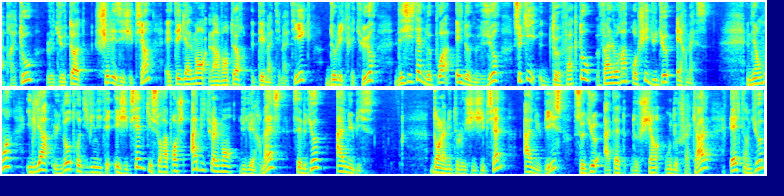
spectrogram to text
Après tout, le dieu Thoth chez les Égyptiens est également l'inventeur des mathématiques, de l'écriture, des systèmes de poids et de mesure, ce qui, de facto, va le rapprocher du dieu Hermès. Néanmoins, il y a une autre divinité égyptienne qui se rapproche habituellement du dieu Hermès, c'est le dieu Anubis. Dans la mythologie égyptienne, Anubis, ce dieu à tête de chien ou de chacal, est un dieu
